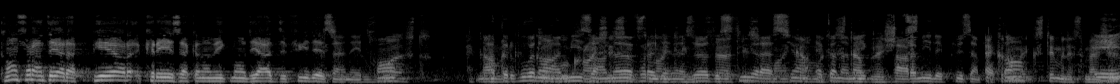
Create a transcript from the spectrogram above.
Confronté à la pire crise économique mondiale depuis les années 30, notre gouvernement a mis en œuvre des mesures de stimulation économique parmi les plus importantes et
